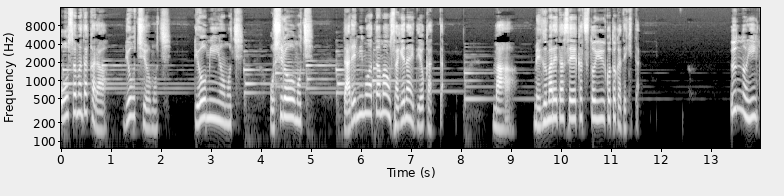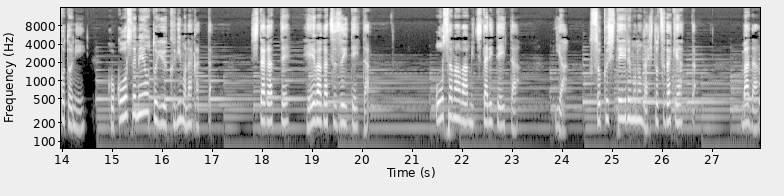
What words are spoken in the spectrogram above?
王様だから領地を持ち領民を持ちお城を持ち誰にも頭を下げないでよかったまあ恵まれた生活ということができた運のいいことにここを攻めようという国もなかったしたがって平和が続いていた。王様は満ち足りていた。いや、不足しているものが一つだけあった。まだ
